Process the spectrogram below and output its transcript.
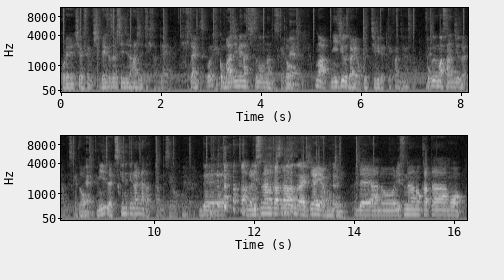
これ志垣さん今伝説の新人の話出てきたんで聞きたいんですけどこれ結構真面目な質問なんですけど、えまあ20代をぶっちぎれって感じじゃないですか僕まあ30代なんですけど、ええ20代突き抜けられなかったんですよ、えで あのリスナーの方。いやいや本当に。であのリスナーの方も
